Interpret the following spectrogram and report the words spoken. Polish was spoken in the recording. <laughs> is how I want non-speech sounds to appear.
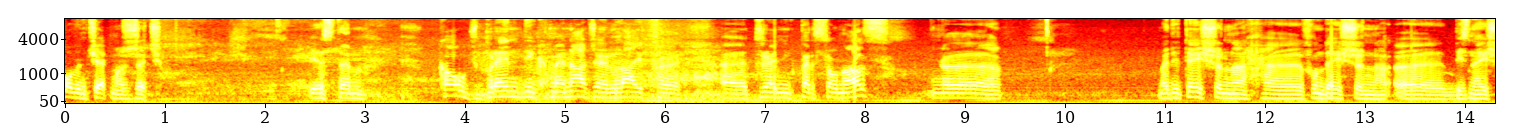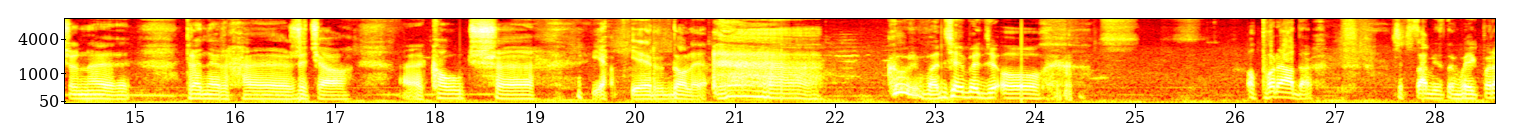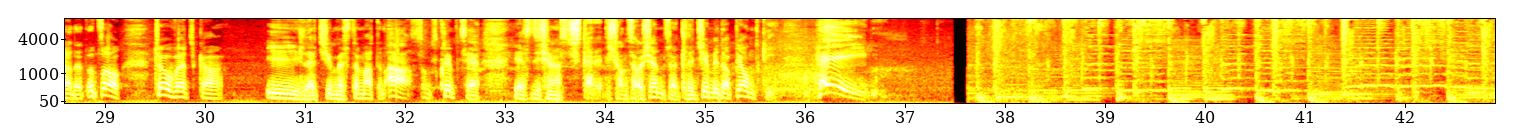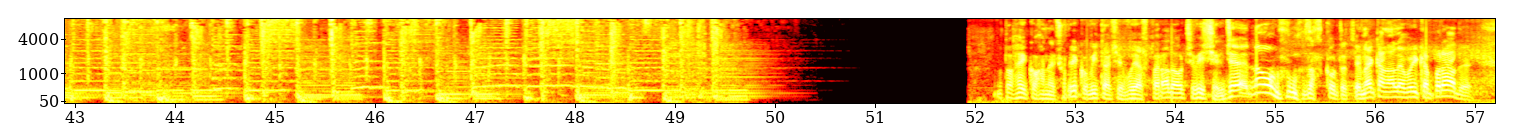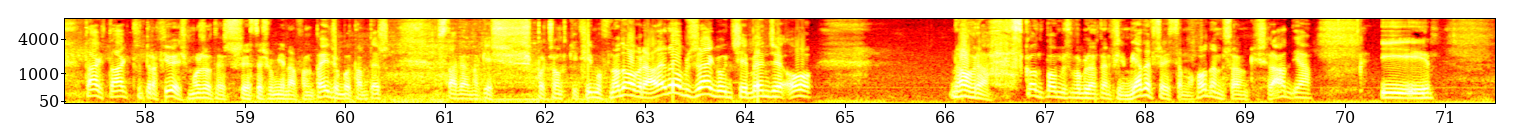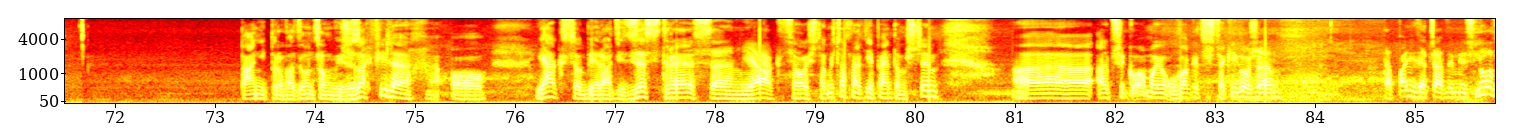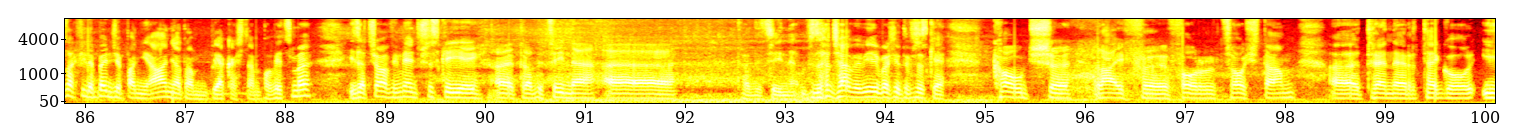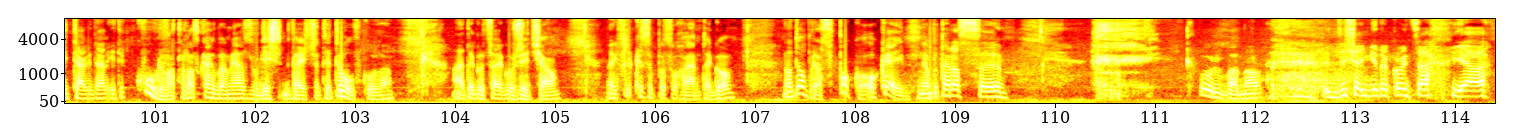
Powiem Ci, jak masz żyć. Jestem coach, branding manager, life e, training personals. E, meditation e, foundation, business trener życia, coach. <laughs> Ja pierdolę. Kurwa, dzisiaj będzie o, o poradach. Przecież sam jestem wujek porada. To co? Czołóweczka i lecimy z tematem. A, subskrypcje. Jest dzisiaj nas 4800. Lecimy do piątki. Hej! No to hej kochany człowieku, witajcie wuja z Porada oczywiście. Gdzie? No, <laughs> zaskoczę Cię na kanale Wujka Porady. Tak, tak, tu trafiłeś. Może też jesteś u mnie na fanpage'u, bo tam też wstawiam jakieś początki filmów. No dobra, ale do brzegu dzisiaj będzie o... Dobra, skąd pomysł w ogóle na ten film? Jadę przejść samochodem, są jakieś radia i pani prowadząca mówi, że za chwilę o jak sobie radzić ze stresem, jak coś tam. Już czas nawet nie pamiętam z czym, e, ale przykuło moją uwagę coś takiego, że ta pani zaczęła wymienić, no za chwilę będzie pani Ania, tam jakaś tam powiedzmy, i zaczęła wymieniać wszystkie jej e, tradycyjne, e, tradycyjne, <laughs> zaczęła wymieniać właśnie te wszystkie coach, e, life e, for coś tam, e, trener tego i tak dalej. I ty, kurwa, ta laska chyba miała z 20, 20 tytułów, kurwa, tego całego życia. No i chwilkę sobie posłuchałem tego. No dobra, spoko, okej, no bo teraz... E, <laughs> Kurwa, no. Dzisiaj nie do końca <laughs> ja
